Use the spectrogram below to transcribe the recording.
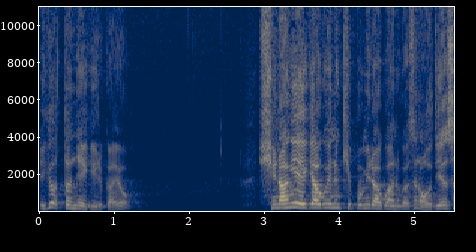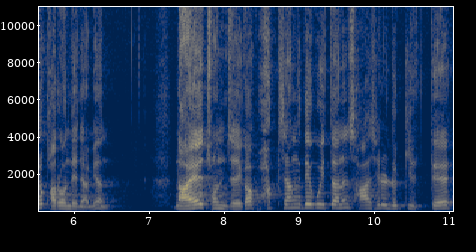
이게 어떤 얘기일까요? 신앙이 얘기하고 있는 기쁨이라고 하는 것은 어디에서 발원되냐면 나의 존재가 확장되고 있다는 사실을 느낄 때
